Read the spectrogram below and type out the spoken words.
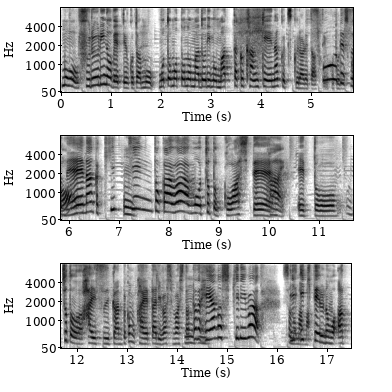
もうフルリノベっていうことはもう元々の間取りも全く関係なく作られたっていうこそうでとですか？すねなんかキッチンとかはもうちょっと壊して、はい。えっと、ちょっと排水管とかも変えたりはしました、うんうんただ部屋の仕切りは生きてるのもあって、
